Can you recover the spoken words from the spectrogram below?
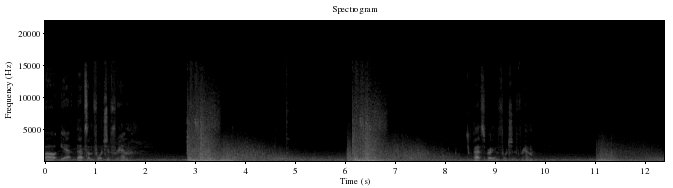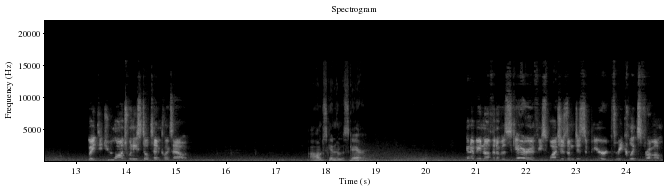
Oh yeah, that's unfortunate for him. That's very unfortunate for him. Wait, did you launch when he's still ten clicks out? Oh, I'm just giving him a scare. Gonna be nothing of a scare if he watches him disappear three clicks from him.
